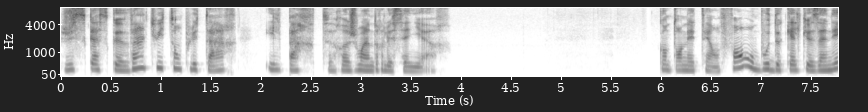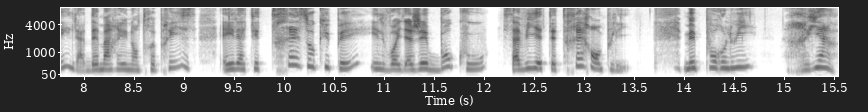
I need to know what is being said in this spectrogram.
jusqu'à ce que 28 ans plus tard, il parte rejoindre le Seigneur. Quand on était enfant, au bout de quelques années, il a démarré une entreprise et il a été très occupé, il voyageait beaucoup, sa vie était très remplie. Mais pour lui, rien,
